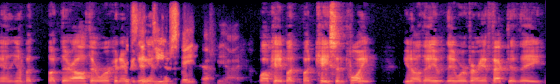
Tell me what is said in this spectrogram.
And you know, but but they're out there working every it's day. the and- deep state FBI. well, okay, but but case in point, you know, they they were very effective. They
